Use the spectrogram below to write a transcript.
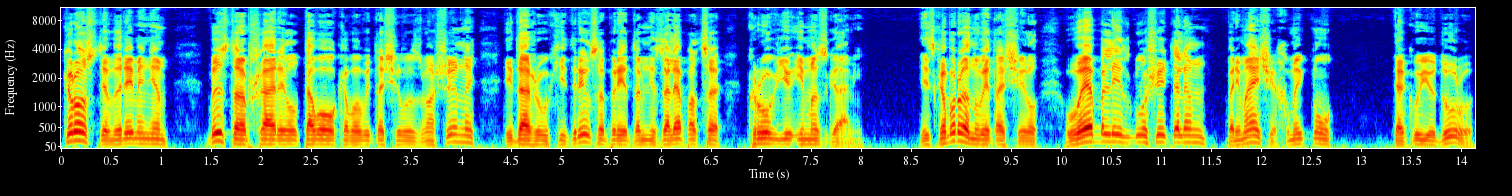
Кросс тем временем быстро обшарил того, кого вытащил из машины, и даже ухитрился при этом не заляпаться кровью и мозгами. Из кобуры он вытащил Уэбли с глушителем, понимающий, хмыкнул. Такую дуру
